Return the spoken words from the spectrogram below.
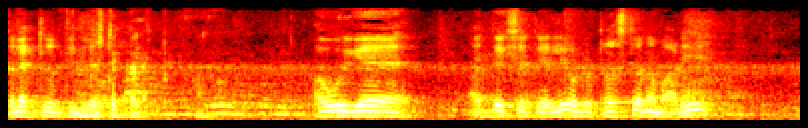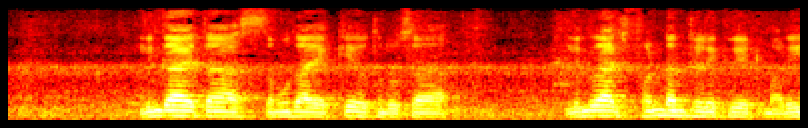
ಕಲೆಕ್ಟರ್ ಅಂತಿದ್ದೀರಿ ಡಿಸ್ಟ್ರಿಕ್ಟ್ ಕಲೆಕ್ಟರ್. ಅವರಿಗೆ ಅಧ್ಯಕ್ಷತೆಯಲ್ಲಿ ಒಂದು ಟ್ರಸ್ಟನ್ನು ಮಾಡಿ ಲಿಂಗಾಯತ ಸಮುದಾಯಕ್ಕೆ ಇವತ್ತು ದಿವಸ ಲಿಂಗರಾಜ್ ಫಂಡ್ ಅಂತ ಹೇಳಿ ಕ್ರಿಯೇಟ್ ಮಾಡಿ.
